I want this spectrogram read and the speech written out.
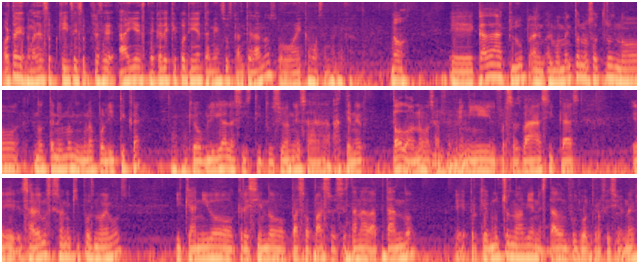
Ahorita que comentan sub 15 y sub 13, ¿hay este, cada equipo tiene también sus canteranos o hay cómo se maneja? No, eh, cada club, al, al momento nosotros no, no tenemos ninguna política que obligue a las instituciones a, a tener todo, ¿no? O sea, femenil, fuerzas básicas. Eh, sabemos que son equipos nuevos y que han ido creciendo paso a paso, se están adaptando, eh, porque muchos no habían estado en fútbol profesional.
